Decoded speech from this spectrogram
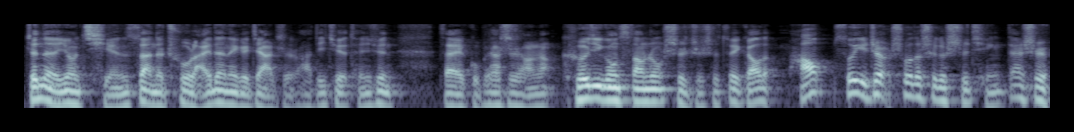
真的用钱算得出来的那个价值啊。的确，腾讯在股票市场上，科技公司当中市值是最高的。好，所以这说的是个实情，但是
